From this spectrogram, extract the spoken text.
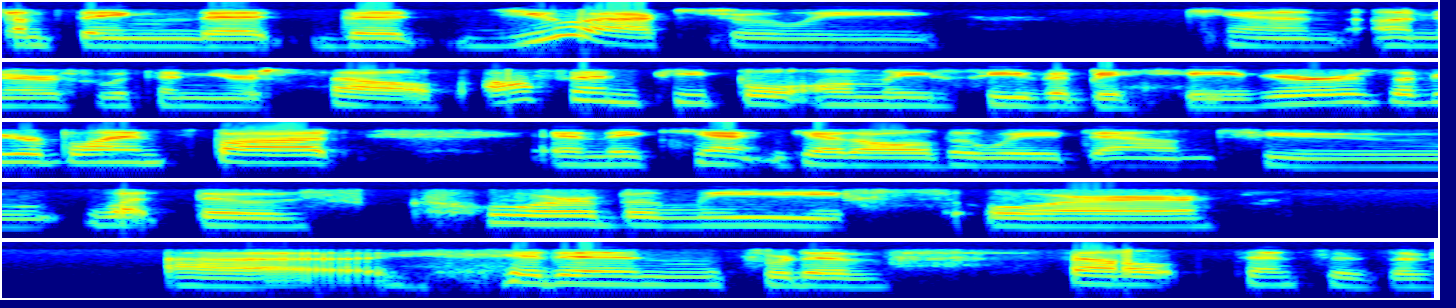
something that that you actually can unearth within yourself. Often people only see the behaviors of your blind spot and they can't get all the way down to what those core beliefs or uh, hidden sort of felt senses of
